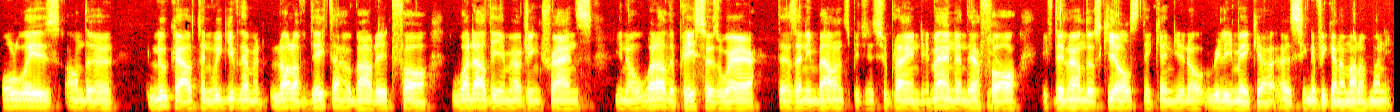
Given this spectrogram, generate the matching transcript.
always on the lookout and we give them a lot of data about it for what are the emerging trends you know what are the places where there's an imbalance between supply and demand and therefore if they learn those skills they can you know really make a, a significant amount of money.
